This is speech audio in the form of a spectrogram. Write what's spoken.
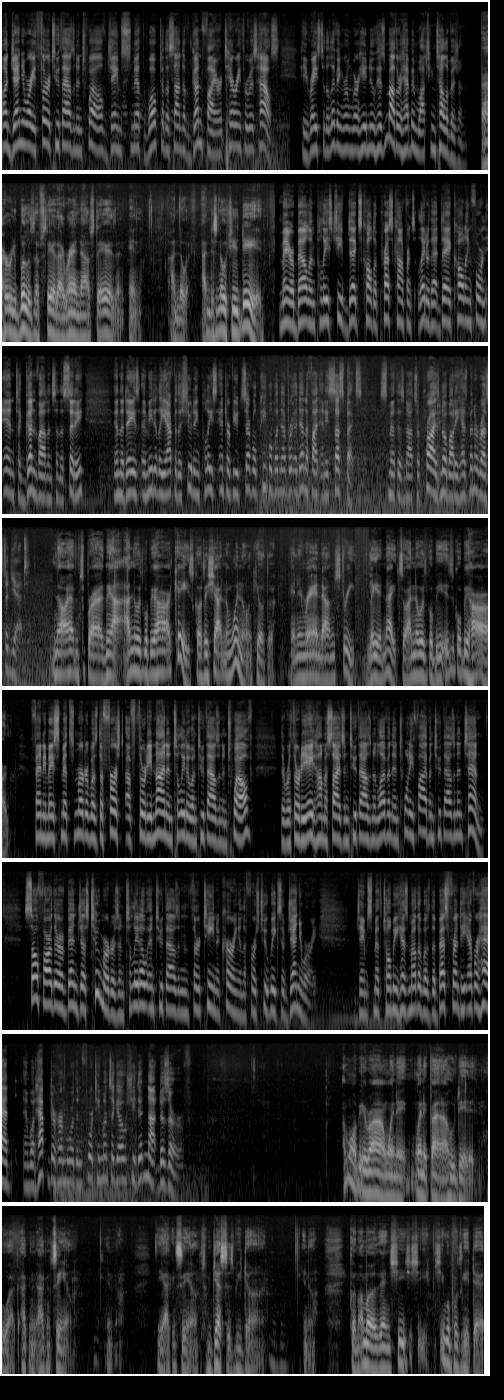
On January 3, 2012, James Smith woke to the sound of gunfire tearing through his house. He raced to the living room where he knew his mother had been watching television. I heard the bullets upstairs. I ran downstairs and, and I know. I just know she's dead. Mayor Bell and Police Chief Diggs called a press conference later that day calling for an end to gun violence in the city. In the days immediately after the shooting, police interviewed several people but never identified any suspects. Smith is not surprised nobody has been arrested yet. No, it hasn't surprised me. I, I knew it was going to be a hard case because they shot in the window and killed her and then ran down the street late at night. So I know it's going to be it's going to be hard. Fannie Mae Smith's murder was the first of 39 in Toledo in 2012. There were 38 homicides in 2011 and 25 in 2010. So far, there have been just two murders in Toledo in 2013 occurring in the first two weeks of January. James Smith told me his mother was the best friend he ever had, and what happened to her more than 14 months ago, she did not deserve. I want to be around when they when they find out who did it, who I, I can I can see him, you know. Yeah, I can see him. Some justice be done, mm -hmm. you know. Because my mother then she she she was supposed to get that.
